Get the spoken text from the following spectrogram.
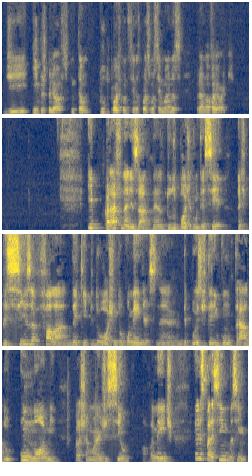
de ir para os playoffs. Então, tudo pode acontecer nas próximas semanas para Nova York. E para finalizar, né, tudo pode acontecer a gente precisa falar da equipe do Washington Commanders, né? Depois de ter encontrado um nome para chamar de seu, novamente, eles parecem, assim,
